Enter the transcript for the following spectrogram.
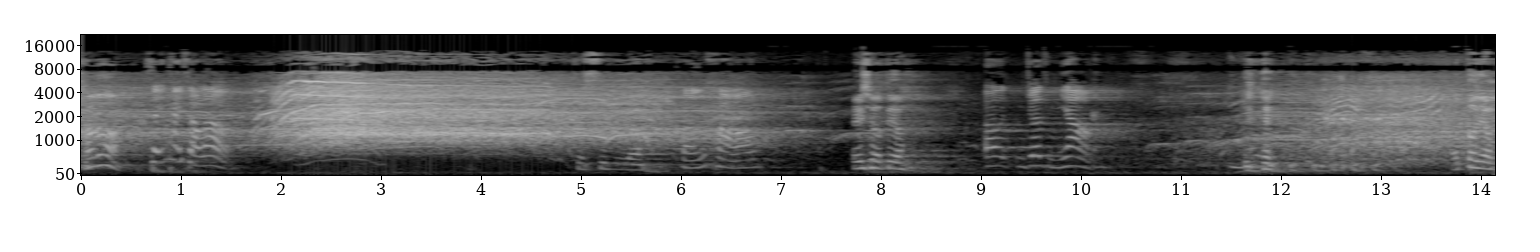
소리가 작아. 声音太小了， 좋습니다. 很好。 엘씨 어때요? 呃，你觉得怎么样？ 네. 어떠냐고.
